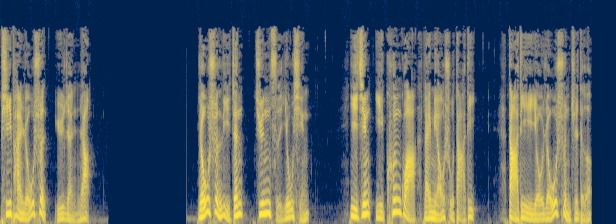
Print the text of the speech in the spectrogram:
批判柔顺与忍让，柔顺立真，君子忧行。《易经》以坤卦来描述大地，大地有柔顺之德。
